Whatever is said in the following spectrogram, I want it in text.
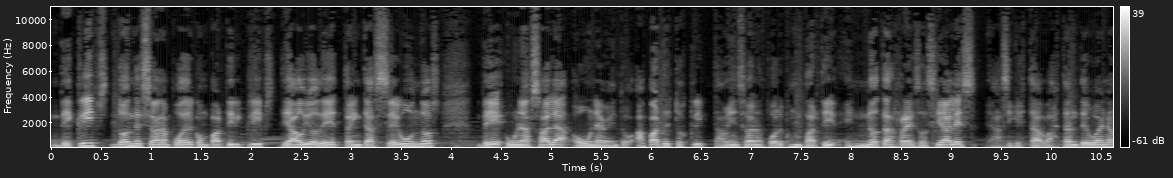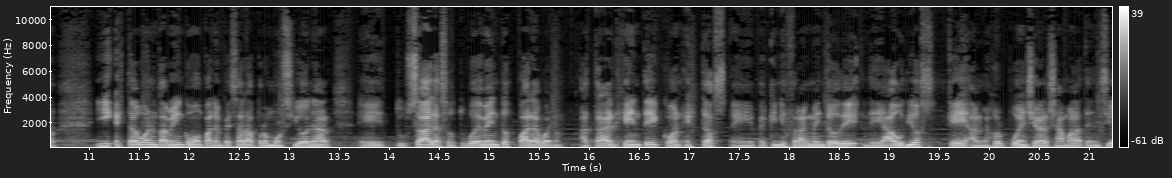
de clips, donde se van a poder compartir clips de audio de 30 segundos de una sala o un evento. Aparte, estos clips también se van a poder compartir en otras redes sociales, así que está bastante bueno. Y está bueno también como para empezar a promocionar eh, tus salas o tus eventos para, bueno, atraer gente con estos eh, pequeños fragmentos de, de audios que a lo mejor pueden llegar a llamar la atención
